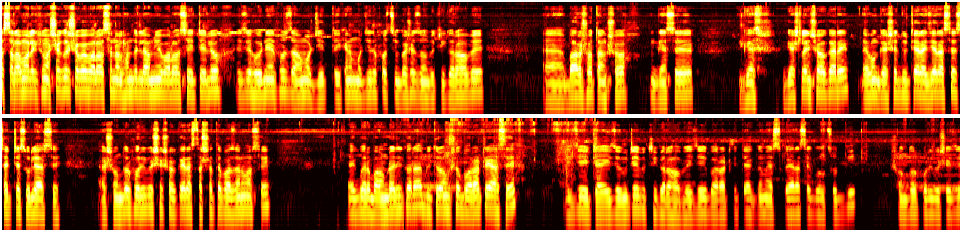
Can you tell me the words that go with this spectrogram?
আসসালামু আলাইকুম, আশা করি সবাই ভালো আছেন। আলহামদুলিল্লাহ, আমিও ভালো আছি। এটা হলো এই যে হরিণারপুর জামা মসজিদ। তো এখানে মসজিদের পশ্চিম পাশে জমি বিক্রি করা হবে। বারো শতাংশ গ্যাসে গ্যাস গ্যাস লাইন সহকারে এবং গ্যাসের দুইটা রাইজার আছে, চারটা চুলে আছে। সুন্দর পরিবেশে সরকারি রাস্তার সাথে বাজানো আছে। একবার বাউন্ডারি করা, ভিতর অংশ বরাটে আছে। এই যে এটা, এই জমিটাই বিক্রি করা হবে। এই যে এই বরাট কিন্তু একদম স্কোয়ার আছে, গোল সর্দি সুন্দর পরিবেশ এই যে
